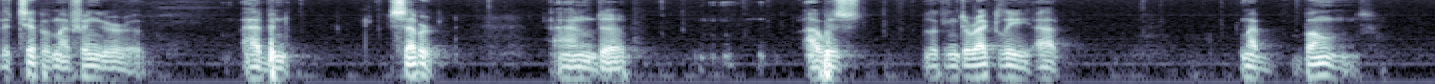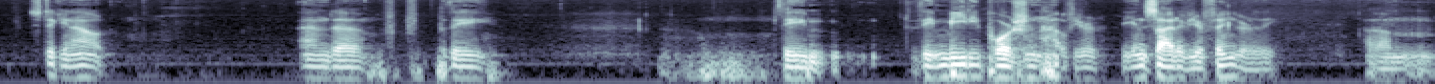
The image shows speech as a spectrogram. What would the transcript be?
the tip of my finger had been severed, and uh, I was looking directly at my bones sticking out, and uh, the the the meaty portion of your the inside of your finger the um,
